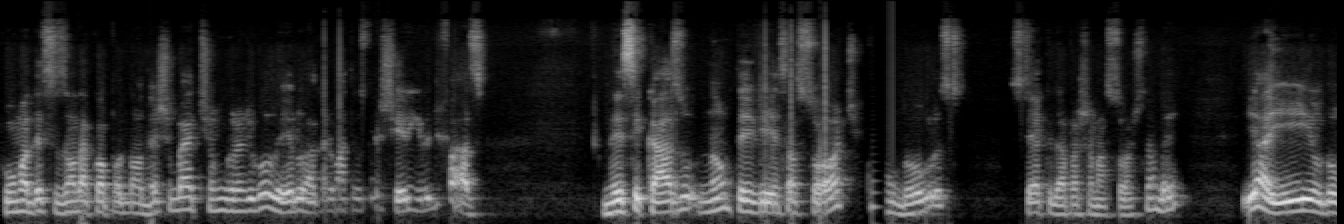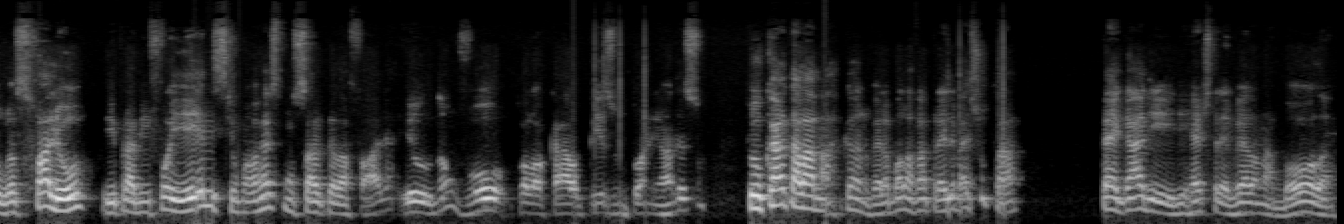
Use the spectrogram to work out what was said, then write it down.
Com uma decisão da Copa do Nordeste, o Bahia tinha um grande goleiro lá, que era o Matheus Teixeira, em grande fase. Nesse caso, não teve essa sorte com o Douglas, se é que dá para chamar sorte também. E aí o Douglas falhou, e para mim foi ele sim o maior responsável pela falha. Eu não vou colocar o peso no Tony Anderson. O cara tá lá marcando, velho, a bola vai para ele, vai chutar. Pegar de, de restrevela na bola,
